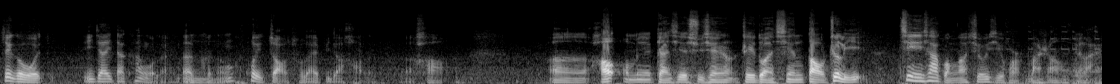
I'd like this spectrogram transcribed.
这个我一家一家看过来，那可能会找出来比较好的。好。嗯，好，我们也感谢徐先生。这一段先到这里，进一下广告，休息一会儿，马上回来。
